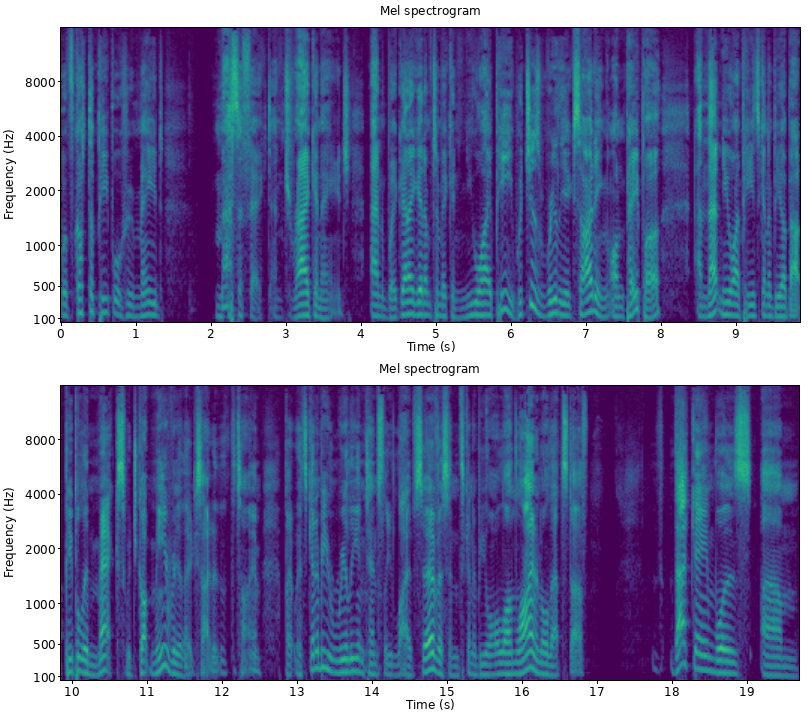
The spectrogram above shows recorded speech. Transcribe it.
"We've got the people who made Mass Effect and Dragon Age, and we're going to get them to make a new IP, which is really exciting on paper. And that new IP is going to be about people in mechs, which got me really excited at the time. But it's going to be really intensely live service and it's going to be all online and all that stuff. That game was um,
